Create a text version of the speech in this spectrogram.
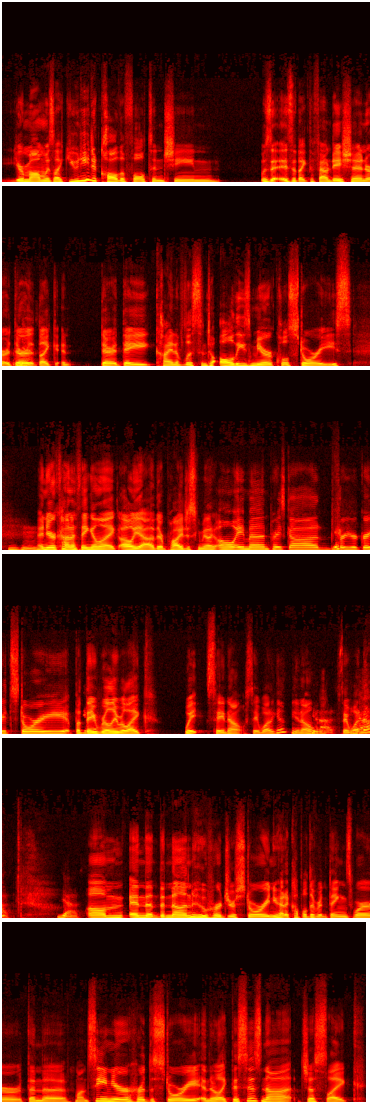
your mom was like, "You need to call the Fulton Sheen." Was it is it like the foundation or they're Yes. like they they kind of listen to all these miracle stories, mhm. and you're kind of thinking like, "Oh yeah, they're probably just gonna be like, oh amen, praise God for your great story," but they really were like, "Wait, say now, say what again? You know, Yes, say what now?" yes, Yes. Um, and the, the nun who heard your story, and you had a couple different things where then the Monsignor heard the story, and they're like, this is not just like,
